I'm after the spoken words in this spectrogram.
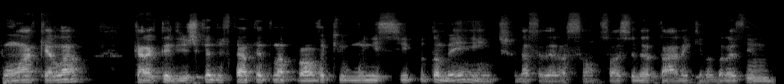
Com aquela característica de ficar atento na prova que o município também é ente da federação. Só esse detalhe aqui no Brasil. Hum.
